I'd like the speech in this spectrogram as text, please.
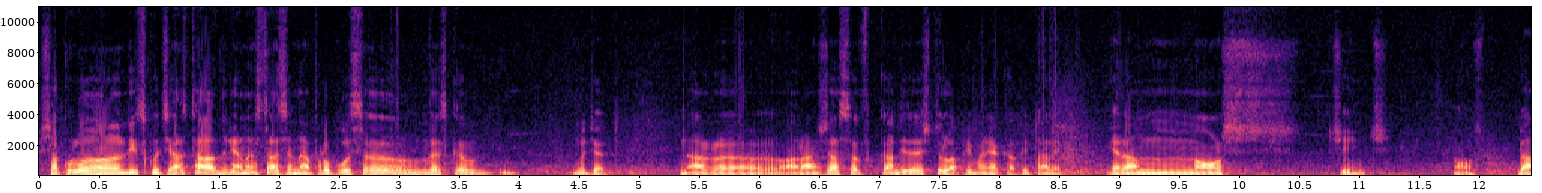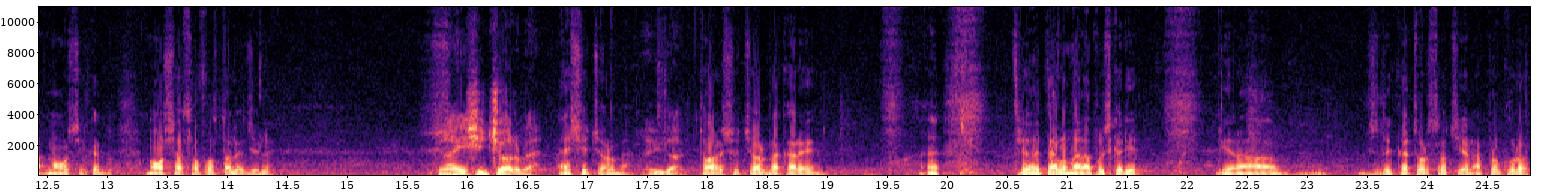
Și acolo, în discuția asta, Adriana Stase mi-a propus să vezi că, uite, ne-ar uh, aranja să candidezi și tu la primăria capitalei. Era în 95, 90, da, 95, că 96 au fost alegerile. Când a ieșit Ciorbea. Ai și Ciorbea. Exact. Tovarășul Ciorbea care trimitea lumea la pușcărie. Era judecător sau ce era, procuror.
